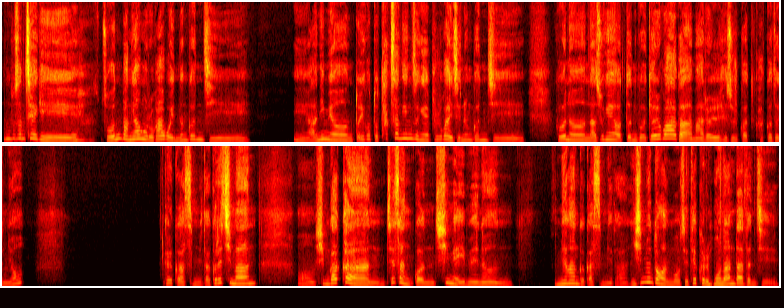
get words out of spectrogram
정부 정책이 좋은 방향으로 가고 있는 건지 예, 아니면 또 이것도 탁상 행정에 불과해지는 건지 그거는 나중에 어떤 그 결과가 말을 해줄 것 같거든요. 그럴 것 같습니다. 그렇지만 어, 심각한 재산권 침해임에는 분명한 것 같습니다. 20년 동안 뭐 재테크를 못 한다든지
